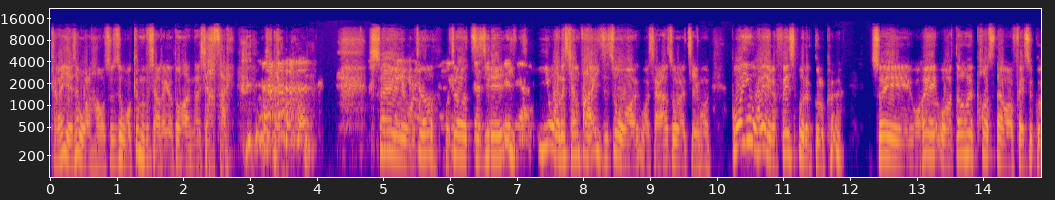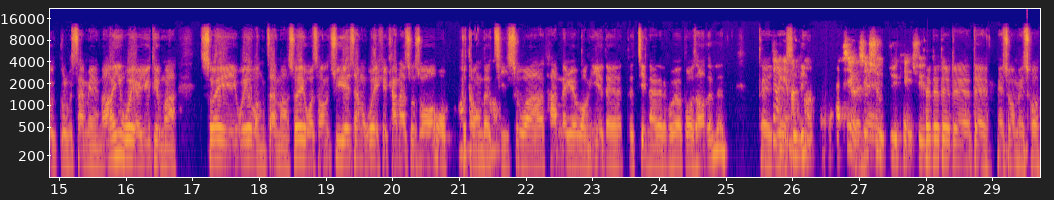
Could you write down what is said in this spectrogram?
可能也是我的好处，是我根本不晓得有多少人在下载。所以我就我就直接以以我的想法一直做我我想要做的节目。不过因为我有个 Facebook 的 group，所以我会我都会 post 在我 Facebook group 上面。然后因为我有 YouTube 嘛，所以我有网站嘛，所以我从 GA 上面我也可以看到说说我不同的集数啊，他那个网页的的进来的我有多少的人。对，也是另还是有一些数据可以去。对对对对对对，没错没错。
